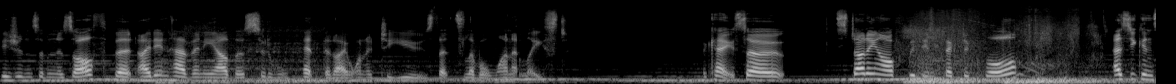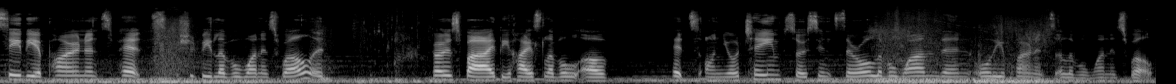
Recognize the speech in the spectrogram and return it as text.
Visions of N'Zoth, but I didn't have any other suitable pet that I wanted to use that's level 1 at least. Okay, so starting off with Infected Claw. As you can see, the opponent's pets should be level 1 as well. It goes by the highest level of pets on your team, so since they're all level 1, then all the opponents are level 1 as well,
